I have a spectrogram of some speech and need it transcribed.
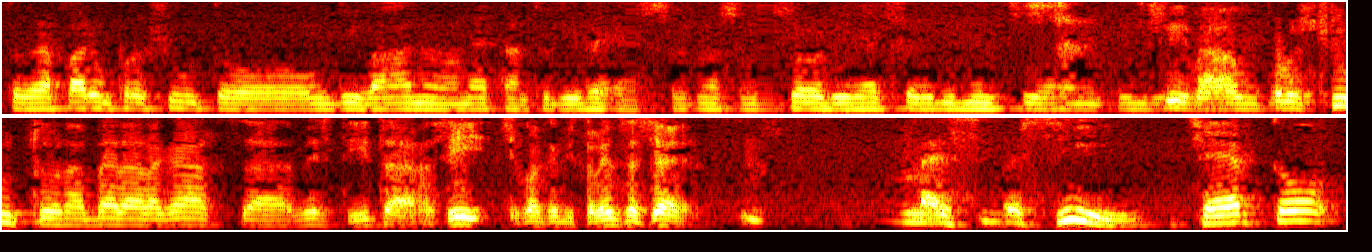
fotografare un prosciutto o un divano non è tanto diverso, no? sono solo diverse le dimensioni. Quindi... Sì, ma un prosciutto e una bella ragazza vestita, sì, c'è qualche differenza c'è. Ma, sì, certo,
